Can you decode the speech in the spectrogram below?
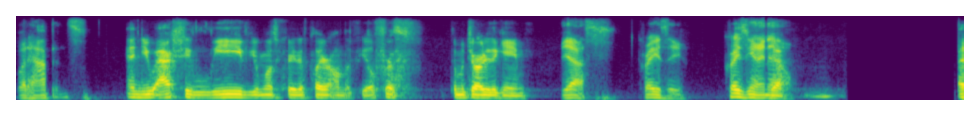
What happens? And you actually leave your most creative player on the field for the majority of the game. Yes, crazy, crazy. I know. Yeah. I,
